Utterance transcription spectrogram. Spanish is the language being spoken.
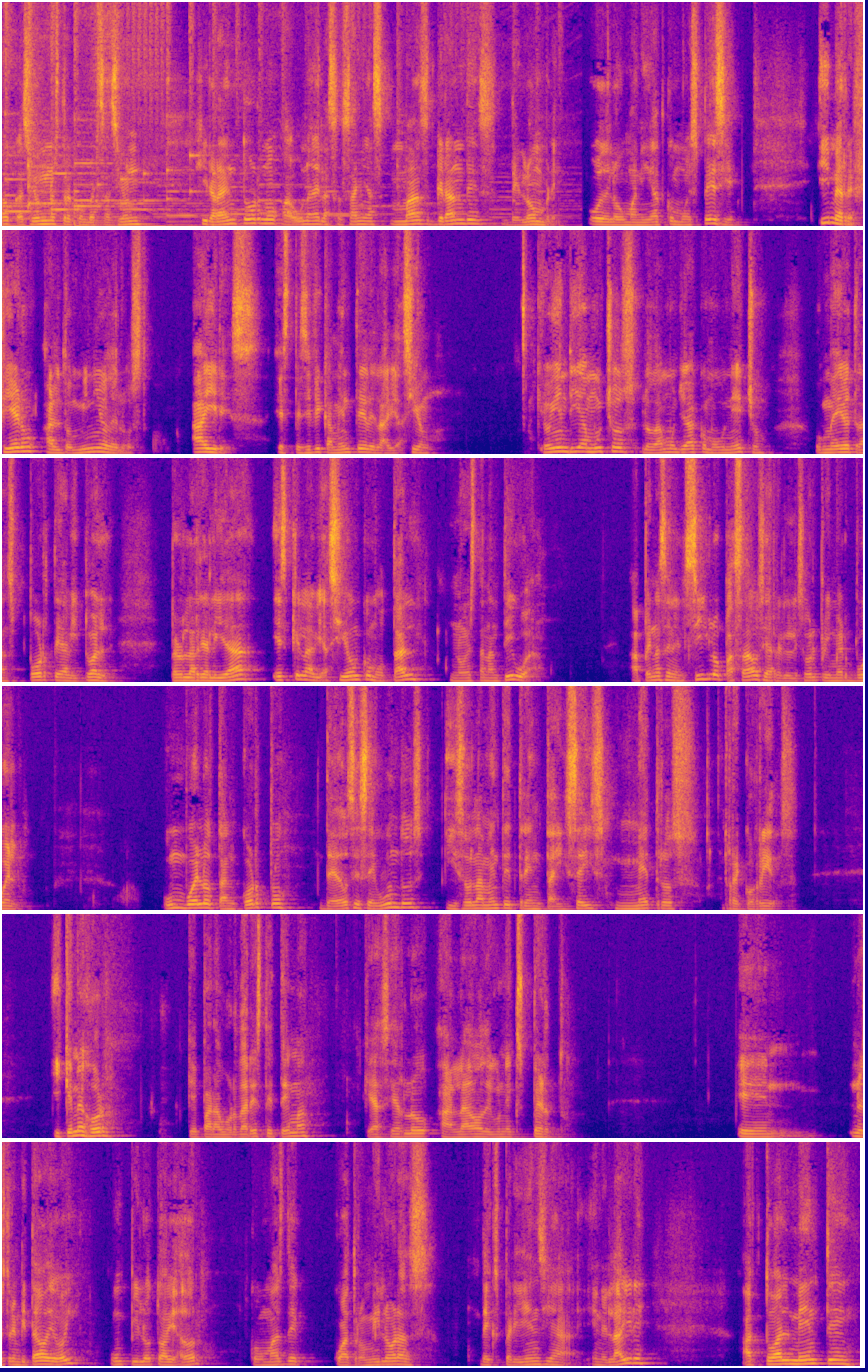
esta ocasión nuestra conversación girará en torno a una de las hazañas más grandes del hombre o de la humanidad como especie. Y me refiero al dominio de los aires, específicamente de la aviación, que hoy en día muchos lo damos ya como un hecho, un medio de transporte habitual, pero la realidad es que la aviación como tal no es tan antigua. Apenas en el siglo pasado se realizó el primer vuelo. Un vuelo tan corto de 12 segundos y solamente 36 metros recorridos. Y qué mejor que para abordar este tema que hacerlo al lado de un experto. En nuestro invitado de hoy, un piloto aviador con más de 4.000 horas de experiencia en el aire, actualmente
